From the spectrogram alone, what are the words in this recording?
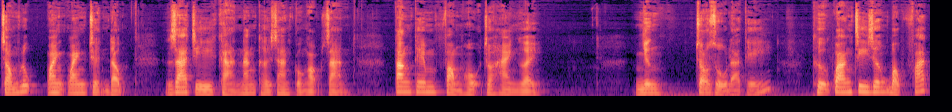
trong lúc oanh oanh chuyển động, gia trì khả năng thời gian của ngọc giản, tăng thêm phòng hộ cho hai người. Nhưng, cho dù là thế, thử quang chi dương bộc phát,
